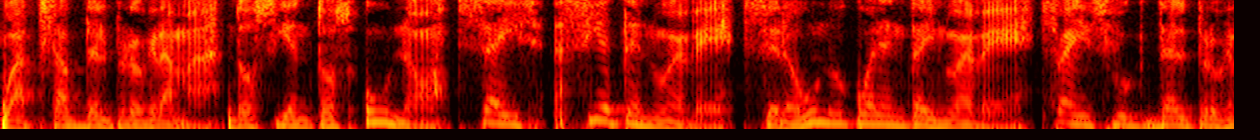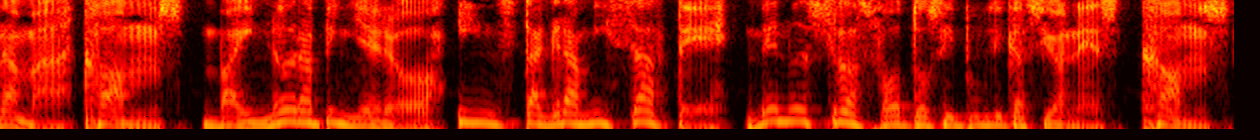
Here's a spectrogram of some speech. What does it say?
WhatsApp del programa 201-679-0149. Facebook del programa Coms by Nora Piñero. Instagram Isate. Ve nuestras fotos y publicaciones. Coms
